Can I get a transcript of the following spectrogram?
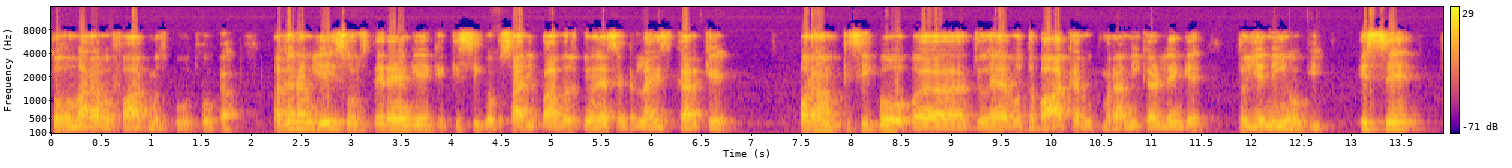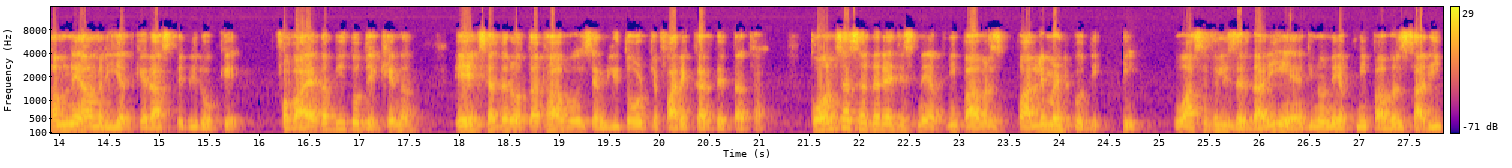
तो हमारा वफाक मज़बूत होगा। अगर हम यही सोचते रहेंगे कि किसी को सारी पावर जो है सेंट्रलाइज करके और हम किसी को जो है वो दबा कर हुक्मरानी कर लेंगे तो ये नहीं होगी। इससे हमने आमरीत के रास्ते भी रोके। फवायद अभी तो देखे ना। एक सदर होता था वो असेंबली तोड़ के फारिग कर देता था। कौन सा सदर है जिसने अपनी पावर्स पार्लियामेंट को दी? वो आसिफ अली जरदारी हैं जिन्होंने अपनी पावर्स सारी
